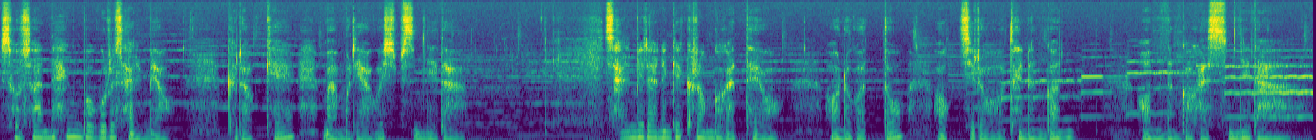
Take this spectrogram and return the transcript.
소소한 행복으로 살며 그렇게 마무리하고 싶습니다. 삶이라는 게 그런 것 같아요. 어느 것도 억지로 되는 건 없는 것 같습니다.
